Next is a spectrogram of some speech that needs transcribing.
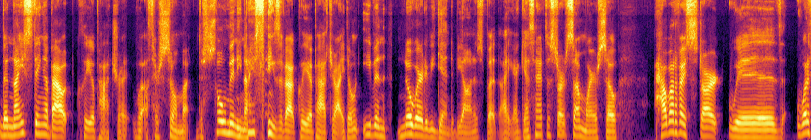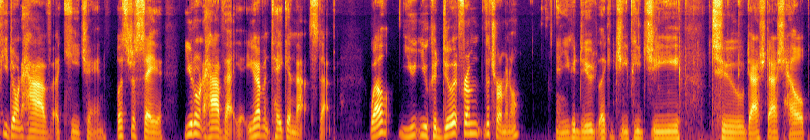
the nice thing about Kleopatra, well, there's so much, there's so many nice things about Kleopatra. I don't even know where to begin, to be honest. But I, I guess I have to start somewhere. So, how about if I start with what if you don't have a keychain? Let's just say you don't have that yet. You haven't taken that step. Well, you you could do it from the terminal, and you could do like GPG to dash dash help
